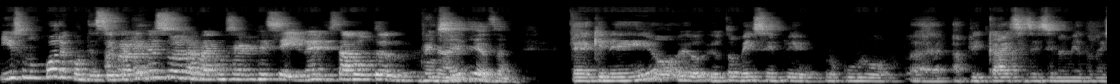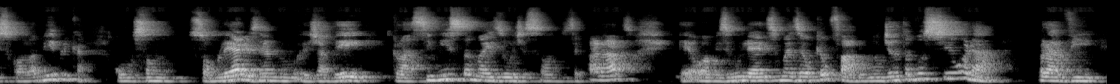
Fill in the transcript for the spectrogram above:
E isso não pode acontecer, A porque. pessoa já vai com certo receio, né? De estar voltando. Com certeza. É que nem eu, eu, eu também sempre procuro é, aplicar esses ensinamentos na escola bíblica, como são só mulheres, né? Eu já dei classe mista, mas hoje são separados, é, homens e mulheres, mas é o que eu falo, não adianta você orar para vir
